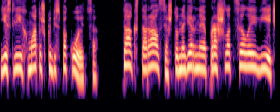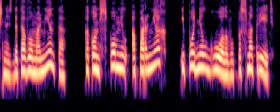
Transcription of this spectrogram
если их матушка беспокоится. Так старался, что, наверное, прошла целая вечность до того момента, как он вспомнил о парнях и поднял голову посмотреть,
